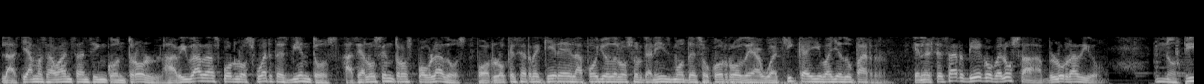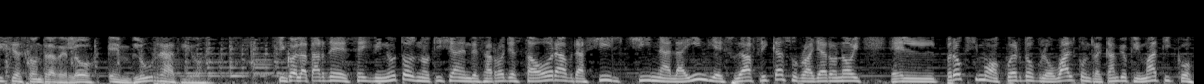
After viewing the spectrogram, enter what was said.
las llamas avanzan sin control, avivadas por los fuertes vientos hacia los centros poblados, por lo que se requiere el apoyo de los organismos de socorro de Aguachica y Valledupar. En el Cesar Diego Velosa, Blue Radio. Noticias contra reloj en Blue Radio. 5 de la tarde, 6 minutos. Noticia en desarrollo hasta ahora. Brasil, China, la India y Sudáfrica subrayaron hoy el próximo acuerdo global contra el cambio climático,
